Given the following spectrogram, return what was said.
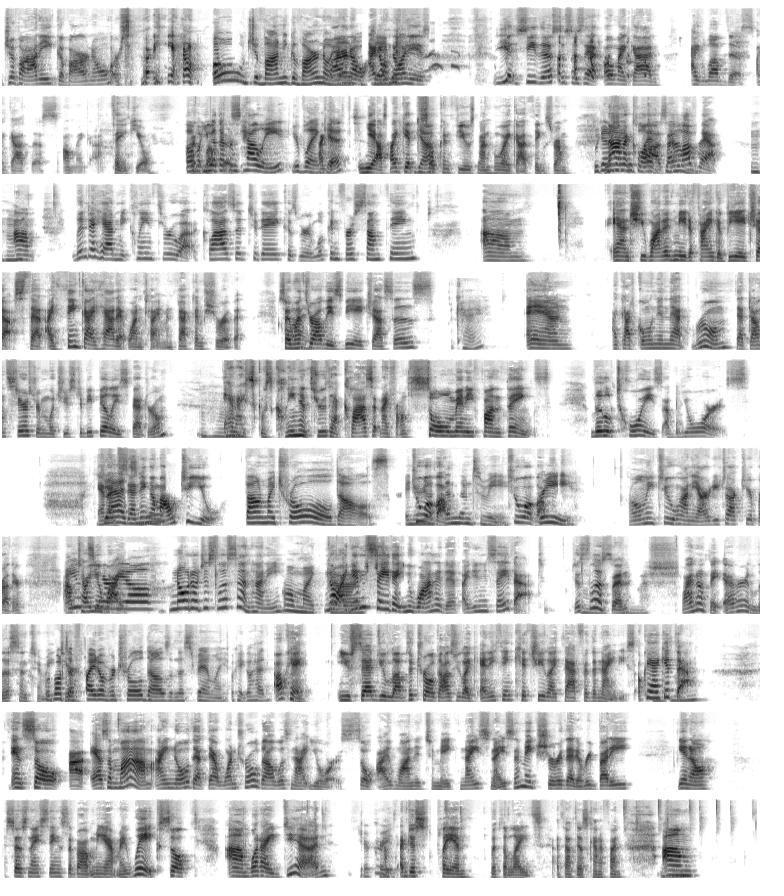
Giovanni Gavarno or somebody. I don't know. Oh, Giovanni Gavarno. Gavarno. I don't know any of this. You see this? This is that. Oh my God. I love this. I got this. Oh my God. Thank you. Oh, I but you got that this. from Kelly, your I blanket. get, yes, I get so confused on who I got things from. We got Nana Claus. I love that. Mhm. Um, Linda had me clean through a closet today because we were looking for something. Um, and she wanted me to find a VHS that I think I had at one time. In fact, I'm sure of it. So I went through all these VHSs Okay. and I got going in that room, that downstairs room, which used to be Billy's bedroom. Mhm. And I was cleaning through that closet and I found so many fun things, little toys of yours. And I'm sending them out to you. Found my troll dolls, and Two you're of gonna 'em. send them to me. Two of them. Three. Only two, honey. I already talked to your brother. I'll tell you why. No, no, just listen, honey. Oh my god. no, I didn't say that you wanted it. I didn't say that. Just oh listen. Why don't they ever listen to me? We're about dear? to fight over troll dolls in this family. Okay, go ahead. Okay. You said you love the troll dolls. You like anything kitschy like that for the 90s. Okay, I get that. Mm-hmm. And so, uh, as a mom, I know that that one troll doll was not yours. So I wanted to make nice, nice, and make sure that everybody, you know, says nice things about me at my wake. So, um, what I did, You're crazy. I'm just playing with the lights. I thought that was kind of fun. Mhm. Um,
